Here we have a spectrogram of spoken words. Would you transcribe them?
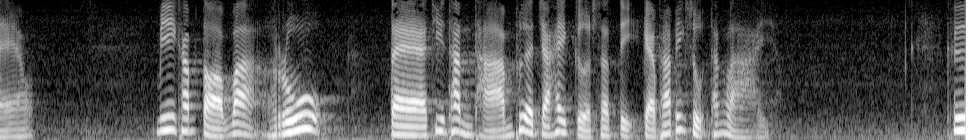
แล้ว มีคำตอบว่ารู้แต่ที่ท่านถามเพื่อจะให้เกิดสติแก่พระภิกษุทั้งหลาย คือ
